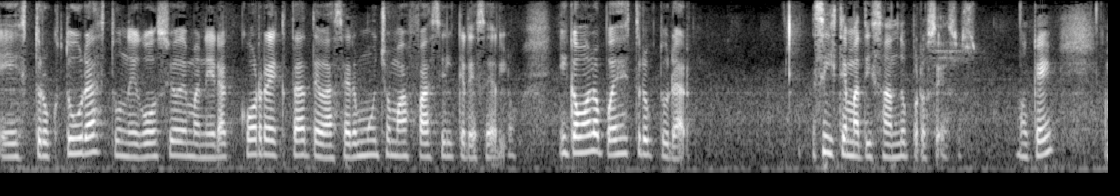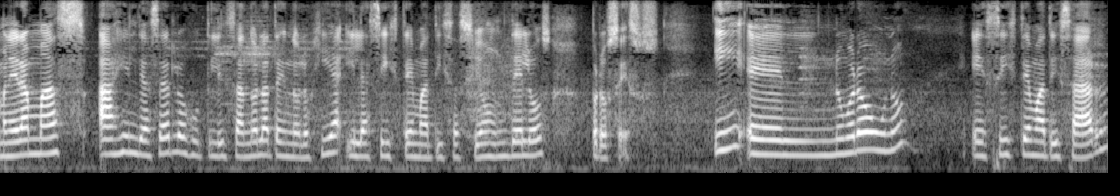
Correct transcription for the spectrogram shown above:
estructuras tu negocio de manera correcta, te va a ser mucho más fácil crecerlo. ¿Y cómo lo puedes estructurar? Sistematizando procesos. ¿ok? La manera más ágil de hacerlo es utilizando la tecnología y la sistematización de los procesos. Y el número uno es sistematizar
